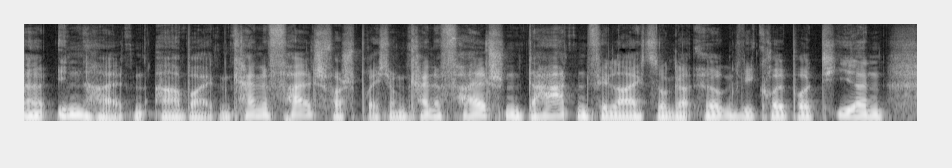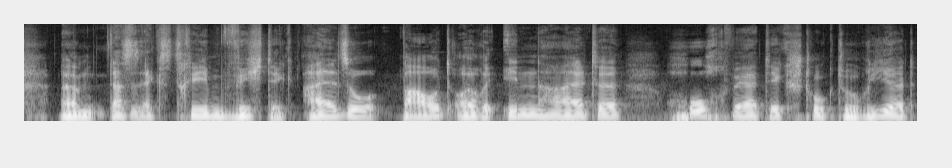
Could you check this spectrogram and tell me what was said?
äh, Inhalten arbeiten, keine Falschversprechungen, keine falschen Daten vielleicht sogar irgendwie kolportieren. Ähm, das ist extrem wichtig. Also baut eure Inhalte hochwertig strukturiert,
